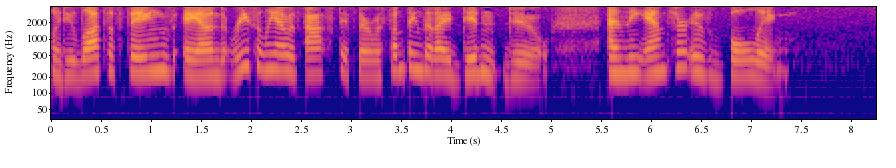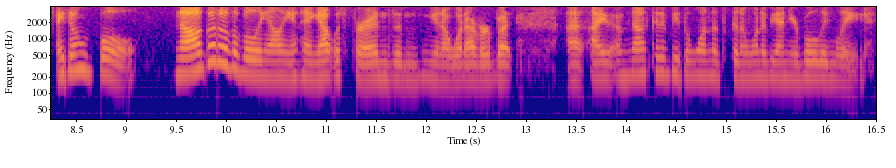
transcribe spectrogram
I do lots of things. And recently I was asked if there was something that I didn't do. And the answer is bowling. I don't bowl. Now I'll go to the bowling alley and hang out with friends and you know whatever, but I am not going to be the one that's going to want to be on your bowling league.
